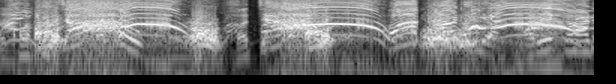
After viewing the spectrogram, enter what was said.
बचाओ। बचाओ। आ, काट दिया अरे काट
